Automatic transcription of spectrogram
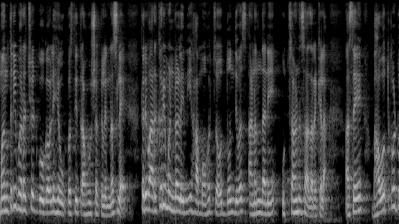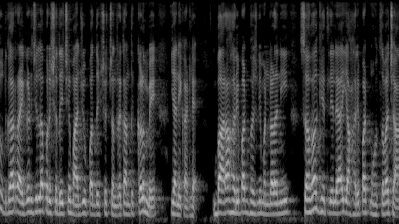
मंत्री भरत शेठ गोगावले हे उपस्थित राहू शकले नसले तरी वारकरी मंडळींनी हा महोत्सव दोन दिवस आनंदाने उत्साहानं साजरा केला. असे भावोत्कट उद्गार रायगड जिल्हा परिषदेचे माजी उपाध्यक्ष चंद्रकांत कळंबे यांनी काढले. बारा हरिपाठ भजनी मंडळांनी सहभाग घेतलेल्या या हरिपाठ महोत्सवाच्या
